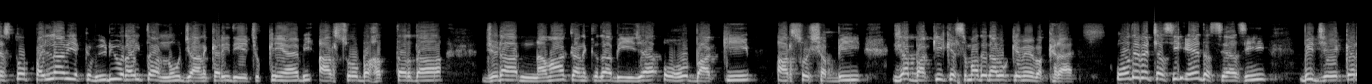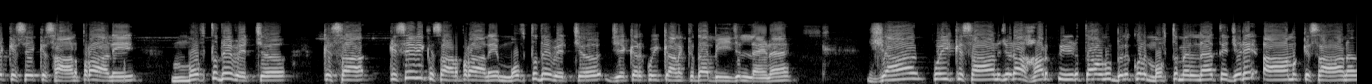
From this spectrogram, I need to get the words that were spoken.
ਇਸ ਤੋਂ ਪਹਿਲਾਂ ਵੀ ਇੱਕ ਵੀਡੀਓ ਰਾਹੀਂ ਤੁਹਾਨੂੰ ਜਾਣਕਾਰੀ ਦੇ ਚੁੱਕੇ ਹਾਂ ਵੀ 872 ਦਾ ਜਿਹੜਾ ਨਵਾਂ ਕਣਕ ਦਾ ਬੀਜ ਹੈ, ਉਹ ਬਾਕੀ 826 ਜਾਂ ਬਾਕੀ ਕਿਸਮਾਂ ਦੇ ਨਾਲੋਂ ਕਿਵੇਂ ਵੱਖਰਾ ਹੈ। ਉਹਦੇ ਵਿੱਚ ਅਸੀਂ ਇਹ ਦੱਸਿਆ ਸੀ ਵੀ ਜੇਕਰ ਕਿਸੇ ਕਿਸਾਨ ਭਰਾ ਨੇ ਮੁਫਤ ਦੇ ਵਿੱਚ ਕਿਸਾਨ ਕਿਸੇ ਵੀ ਕਿਸਾਨ ਭਰਾ ਨੇ ਮੁਫਤ ਦੇ ਵਿੱਚ ਜੇਕਰ ਕੋਈ ਕਣਕ ਦਾ ਬੀਜ ਲੈਣਾ ਜਾਂ ਕੋਈ ਕਿਸਾਨ ਜਿਹੜਾ ਹੜ੍ਹ ਪੀੜਤ ਆ ਉਹਨੂੰ ਬਿਲਕੁਲ ਮੁਫਤ ਮਿਲਣਾ ਹੈ ਤੇ ਜਿਹੜੇ ਆਮ ਕਿਸਾਨ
